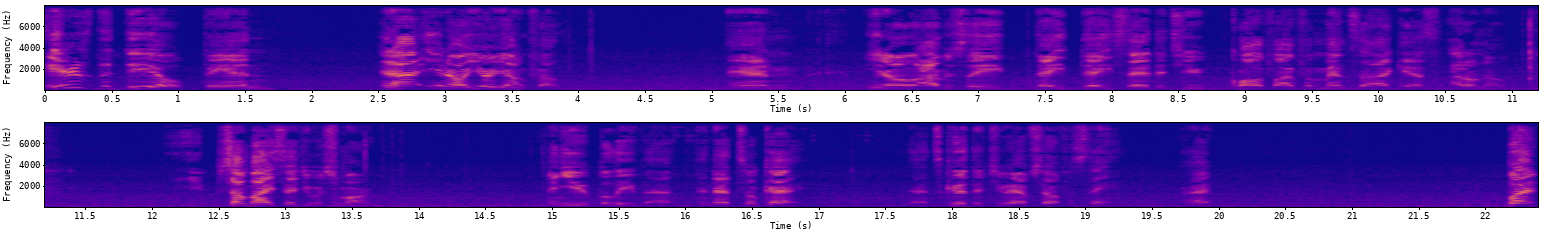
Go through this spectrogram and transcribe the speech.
here's the deal, Ben. And I, you know, you're a young fella. And, you know, obviously they they said that you qualified for Mensa. I guess I don't know. You, somebody said you were smart, and you believe that, and that's okay. That's good that you have self-esteem, right? But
